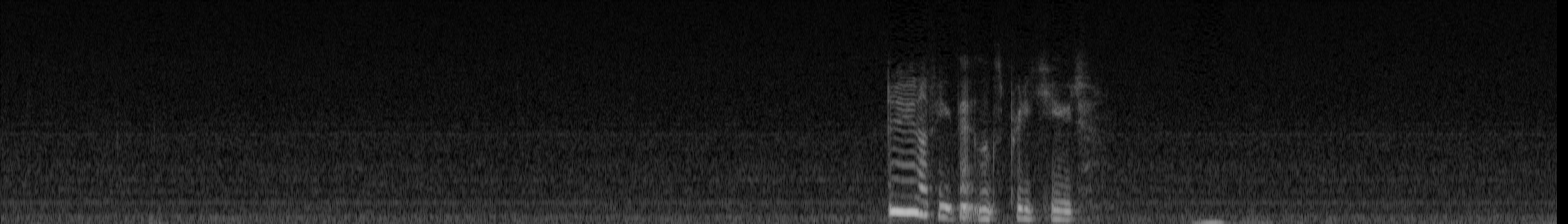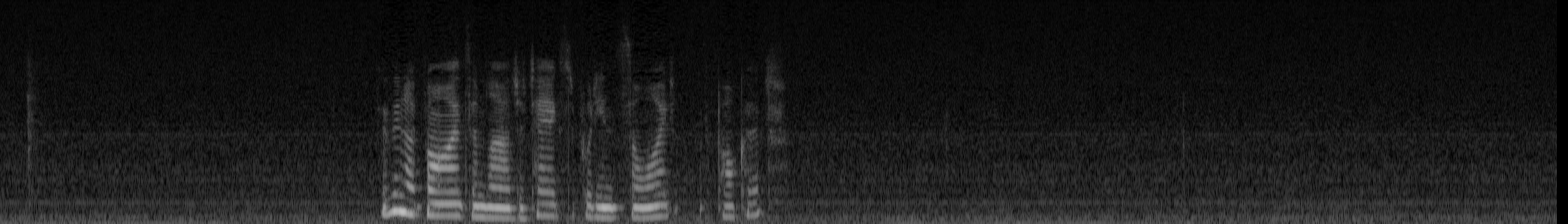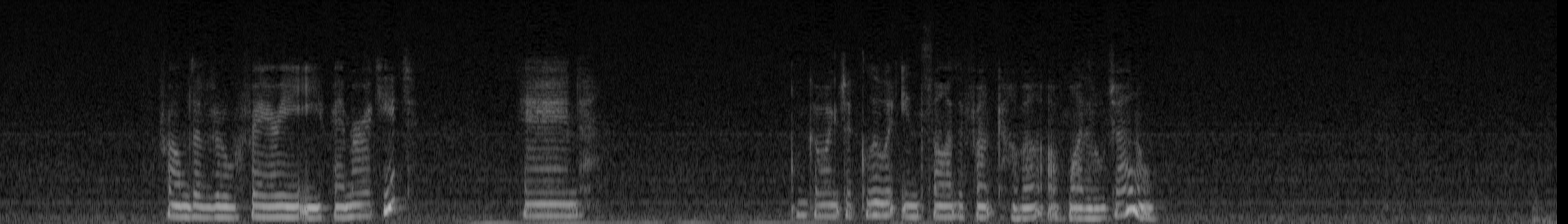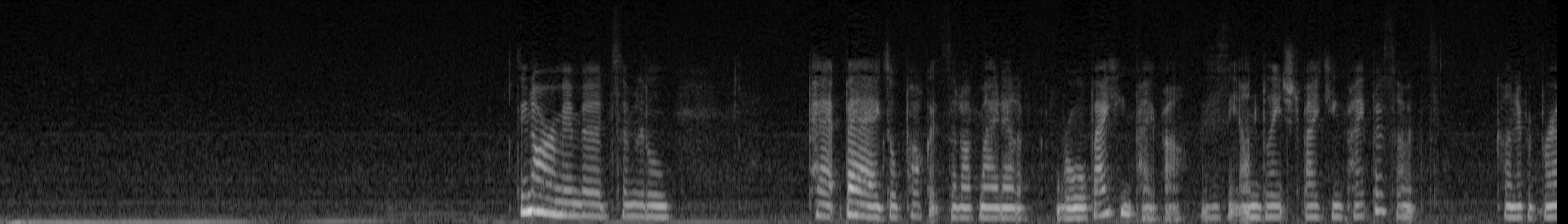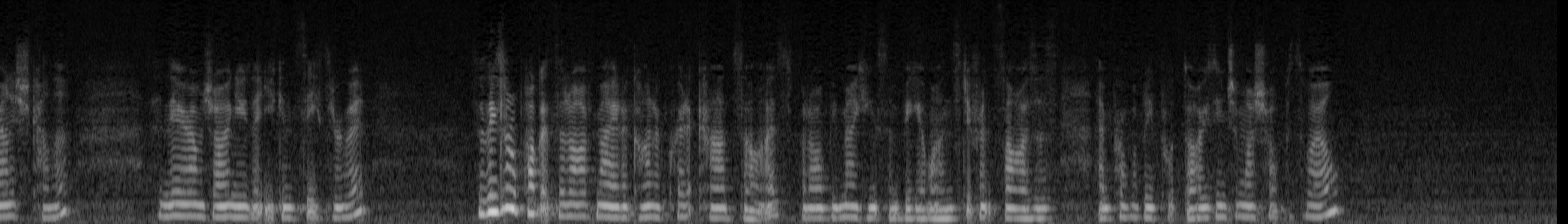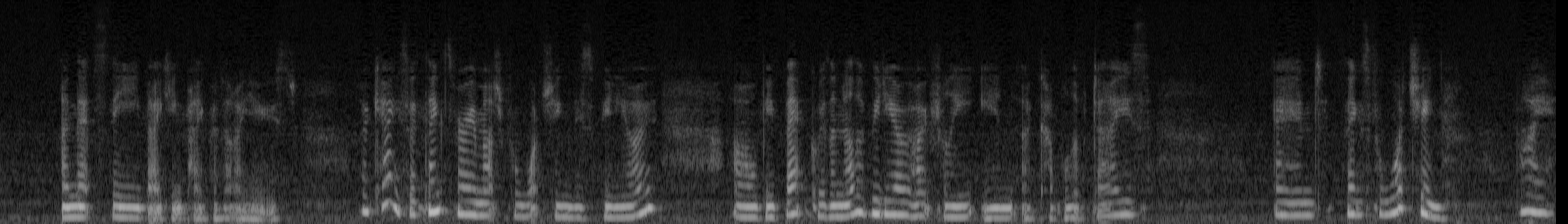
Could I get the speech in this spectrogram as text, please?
And I think that looks pretty cute. Then I find some larger tags to put inside the pocket. From the little fairy ephemera kit and I'm going to glue it inside the front cover of my little journal. Then I remembered some little bags or pockets that I've made out of raw baking paper. This is the unbleached baking paper, so it's kind of a brownish colour. And there I'm showing you that you can see through it. So these little pockets that I've made are kind of credit card size, but I'll be making some bigger ones, different sizes, and probably put those into my shop as well. And that's the baking paper that I used. Okay, so thanks very much for watching this video. I'll be back with another video hopefully in a couple of days. And thanks for watching. Bye.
